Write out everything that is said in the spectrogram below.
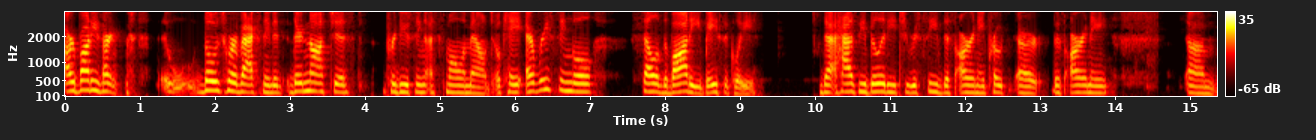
our bodies aren't, those who are vaccinated, they're not just producing a small amount, okay? Every single cell of the body, basically, that has the ability to receive this RNA pro or this RNA um,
